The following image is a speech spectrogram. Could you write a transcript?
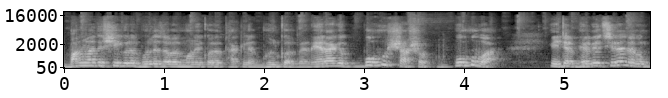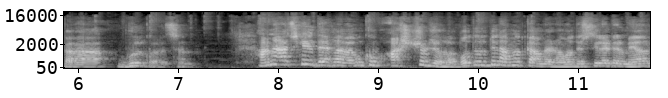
বাংলাদেশ এগুলো ভুলে যাবে মনে করে থাকলে ভুল করবেন। এর আগে বহু শাসক বহুবার এটা ভেবেছিলেন এবং তারা ভুল করেছেন। আমি আজকে দেখলাম এবং খুব আশ্চর্য হলাম। বদরুদ্দিন আহমদ কামরান, আমাদের সিলেটের মেয়র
